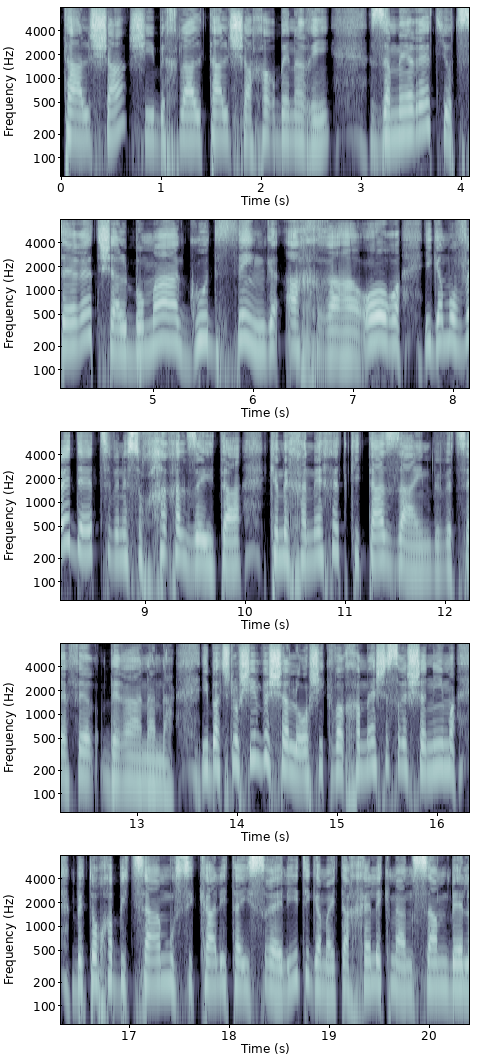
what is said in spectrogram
טלשה, שהיא בכלל טל שחר בן ארי, זמרת, יוצרת, שאלבומה Good Thing, אך רע האור, היא גם עובדת, ונשוחח על זה איתה, כמחנכת כיתה ז' בבית ספר ברעננה. היא בת 33, היא כבר 15 שנים בתוך הביצה המוסיקלית הישראלית, היא גם הייתה חלק מאנסמבל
